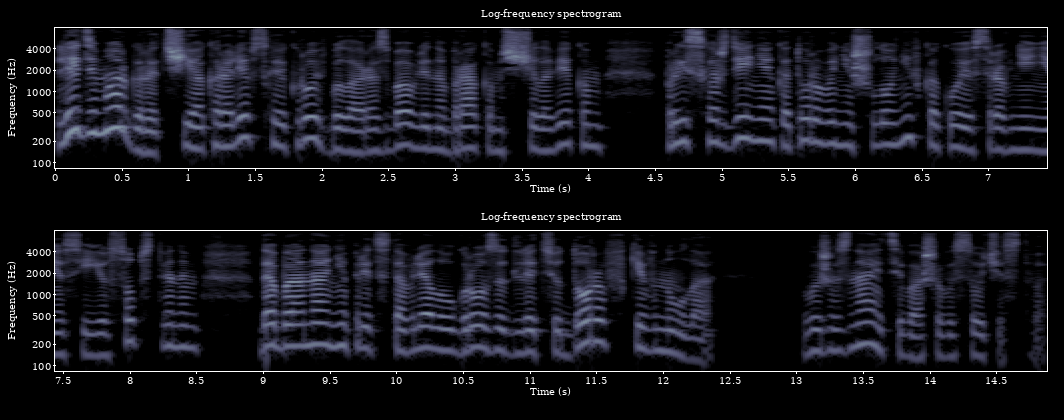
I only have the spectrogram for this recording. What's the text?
Леди Маргарет, чья королевская кровь была разбавлена браком с человеком, происхождение которого не шло ни в какое сравнение с ее собственным, дабы она не представляла угрозы для Тюдоров, кивнула. «Вы же знаете, ваше высочество,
